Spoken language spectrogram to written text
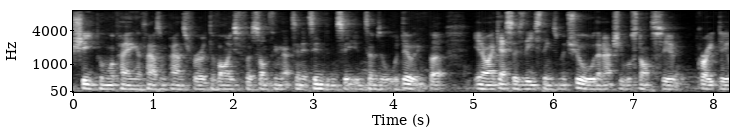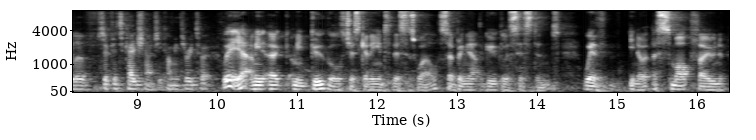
sheep, and we're paying a thousand pounds for a device for something that's in its infancy in terms of what we're doing. But you know, I guess as these things mature, then actually we'll start to see a great deal of sophistication actually coming through to it. Well, yeah, I mean, uh, I mean, Google's just getting into this as well. So bringing out the Google Assistant with you know a smartphone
